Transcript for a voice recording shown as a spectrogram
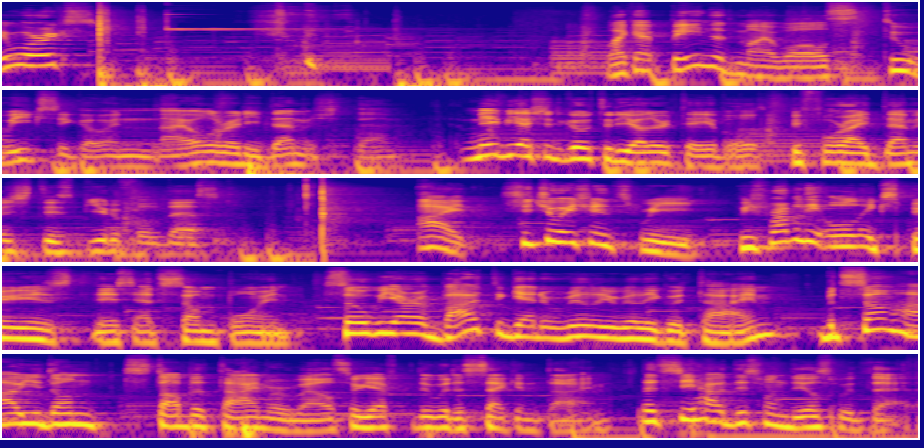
It works! like I painted my walls two weeks ago and I already damaged them. Maybe I should go to the other table before I damage this beautiful desk. Alright, situation 3. We've probably all experienced this at some point. So we are about to get a really really good time, but somehow you don't stop the timer well, so you have to do it a second time. Let's see how this one deals with that.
